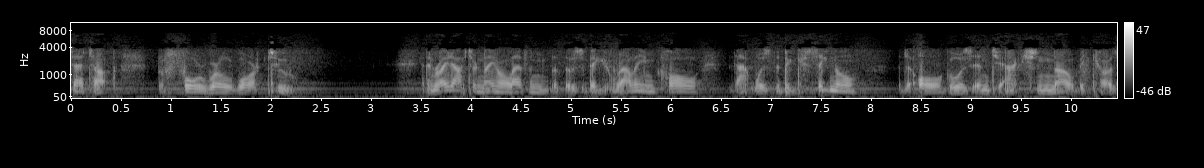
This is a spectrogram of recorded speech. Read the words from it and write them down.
set up before World War II. And right after 9-11, there was a big rallying call. That was the big signal that it all goes into action now because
